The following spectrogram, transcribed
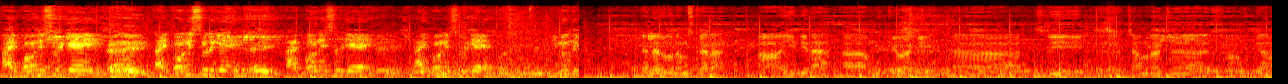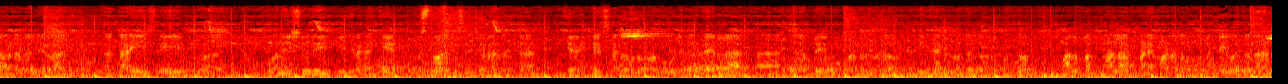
ತಾಯಿ ಭುವನೇಶ್ವರಿಗೆ. ಜೈ. ತಾಯಿ ಭುವನೇಶ್ವರಿಗೆ. ಜೈ. ತಾಯಿ ಭುವನೇಶ್ವರಿಗೆ. ತಾಯಿ ಭುವನೇಶ್ವರಿಗೆ. ಇನ್ನೊಂದು ಎಲ್ಲರಿಗೂ ನಮಸ್ಕಾರ. ಆ, ಈ ದಿನ ಮುಖ್ಯವಾಗಿ ಶ್ರೀ ಚಾಮರಾಜೇಶ್ವರ ಉದ್ಯಾನವನದಲ್ಲಿರುವ ತಾಯಿ ಶ್ರೀ ಭುವ- ಭುವನೇಶ್ವರಿ ವಿಗ್ರಹಕ್ಕೆ ಉಸ್ತುವಾರಿ ಸಚಿವರಾದಂತಹ ಕೆ. ವೆಂಕಟೇಶ್ ಸರ್ ಅವರು ಹಾಗೂ ಉಳಿದಂತ ಎಲ್ಲ ಜನಪ್ರಿಯ ಮುಖಂಡರುಗಳು ಅಧಿಕಾರಿ ವೃಂದದವರು ಬಂದು ಮಾಲಪ ಮಾಲಾರ್ಪಣೆ ಮಾಡೋದ್ರ ಮೂಲಕ ಇವತ್ತು ನಾಡ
